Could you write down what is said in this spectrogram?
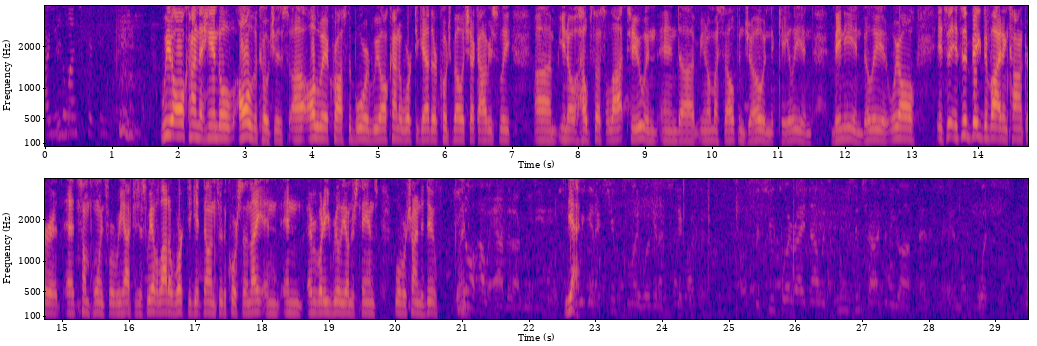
Are you the one scripting the plays? We all kind of handle all of the coaches uh, all the way across the board. We all kind of work together. Coach Belichick obviously, um, you know, helps us a lot too, and and uh, you know myself and Joe and Nick Caley and Vinny and Billy. We all it's a, it's a big divide and conquer at, at some points where we have to just we have a lot of work to get done through the course of the night, and and everybody really understands what we're trying to do. Go You know how avid our media is. Yeah. We get a cute toy, we're gonna stick with it. The shoot toy right now is who's in charge of the offense and what's the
